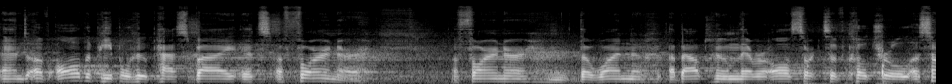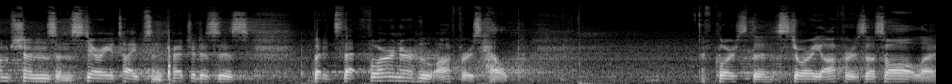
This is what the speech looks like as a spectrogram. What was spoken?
and of all the people who pass by, it's a foreigner. A foreigner, the one about whom there were all sorts of cultural assumptions and stereotypes and prejudices, but it's that foreigner who offers help. Of course, the story offers us all a,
